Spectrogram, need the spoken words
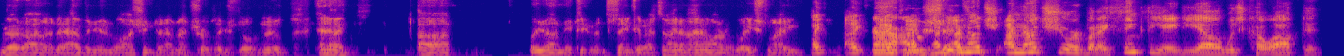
Rhode Island Avenue in Washington. I'm not sure if they still do. Anyway, uh, we don't need to even think about that. I don't, I don't want to waste my. I, I, I, I'm not, I'm not sure, but I think the ADL was co-opted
